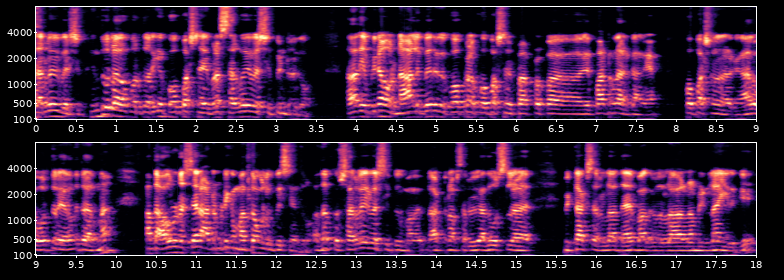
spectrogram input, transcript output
சர்வைவர்ஷிப் ஹிந்துலாவை பொறுத்த வரைக்கும் கோபாஷனரி போல சர்வைவர்ஷிப்னு இருக்கும். அதாவது எப்படின்னா ஒரு நாலு பேருக்கு கோப்ரா கோபாஷனரி பார்ட்னராக இருக்காங்க. கோபாஷனராக இருக்காங்க. அதில் ஒருத்தர் இறந்துட்டாருன்னா அந்த அவரோட ஷேர் ஆட்டோமேட்டிக்காக மற்றவங்களுக்கு போய் சேர்ந்துரும். அதான் சர்வைவர்ஷிப்பு டாக்டர் ஆஃப் சர்வை அது ஒரு சில மிட்டாக் சர்லா தயபாக் லா அப்படின்லாம் இருக்குது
